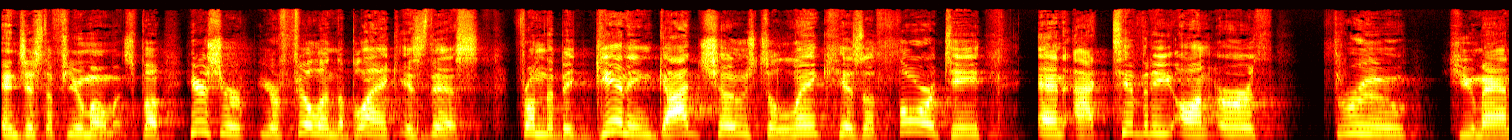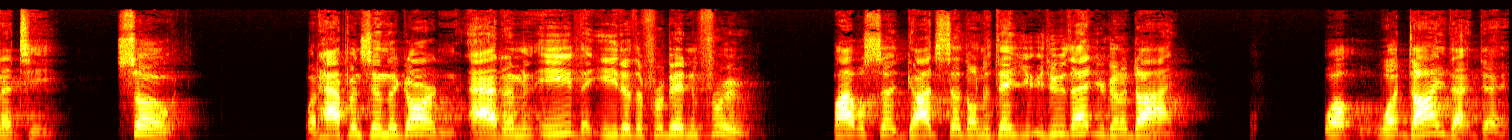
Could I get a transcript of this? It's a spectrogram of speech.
in just a few moments. But here's your, your fill in the blank is this. From the beginning, God chose to link his authority and activity on earth through humanity. So, what happens in the garden? Adam and Eve, they eat of the forbidden fruit. Bible said, God said on the day you do that, you're going to die. Well, what died that day?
